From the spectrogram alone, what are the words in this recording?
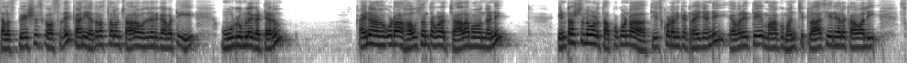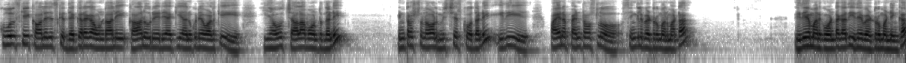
చాలా స్పేషియస్గా వస్తుంది. కానీ ఎదర స్థలం చాలా వదిలేరు కాబట్టి మూడు రూమ్లే కట్టారు. అయినా కూడా హౌస్ అంతా కూడా చాలా బాగుందండి. ఇంట్రెస్ట్ ఉన్న వాళ్ళు తప్పకుండా తీసుకోవడానికి ట్రై చేయండి. ఎవరైతే మాకు మంచి క్లాస్ ఏరియాలో కావాలి స్కూల్స్కి కాలేజెస్కి దగ్గరగా ఉండాలి కానూరు ఏరియాకి అనుకునే వాళ్ళకి ఈ హౌస్ చాలా బాగుంటుందండి. ఇంట్రెస్ట్ ఉన్న వాళ్ళు మిస్ చేసుకోవద్దండి. ఇది పైన పెంట్ హౌస్లో సింగిల్ బెడ్రూమ్ అనమాట ఇదే మనకి వంటగది ఇదే బెడ్రూమ్ అండి ఇంకా.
